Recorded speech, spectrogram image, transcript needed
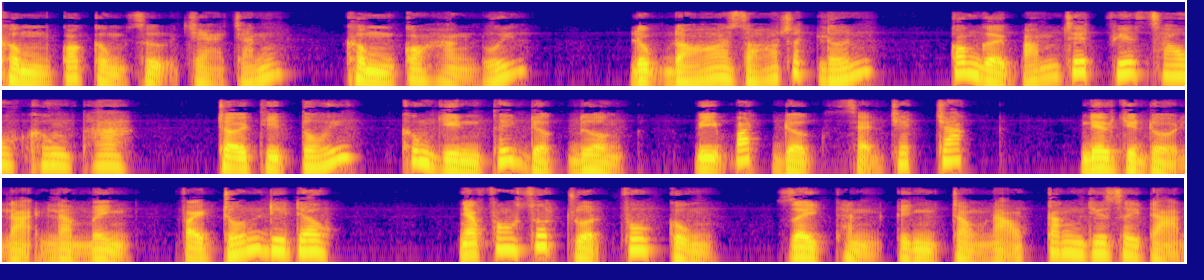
không có công sự che chắn, không có hàng núi. Lúc đó gió rất lớn, có người bám giết phía sau không tha. Trời thì tối, không nhìn thấy được đường, bị bắt được sẽ chết chắc. Nếu như đổi lại là mình, phải trốn đi đâu? Nhạc phong sốt ruột vô cùng, dây thần kinh trong não căng như dây đạn.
